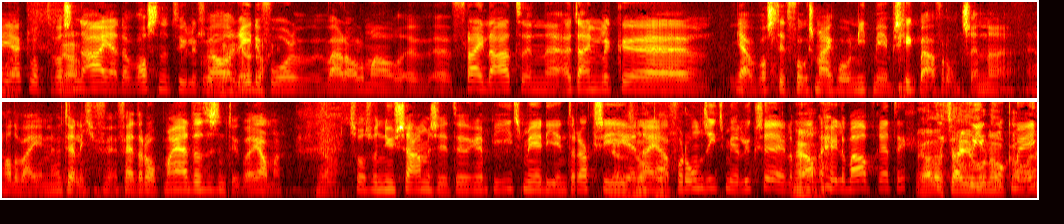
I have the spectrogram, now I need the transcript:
maar. ja, klopt. Was, Ja. Nou ja, daar was natuurlijk wel een reden voor. We waren allemaal eh, eh, vrij laat. En eh, uiteindelijk eh, ja, was dit volgens mij gewoon niet meer beschikbaar voor ons. En eh, hadden wij een hotelletje verderop. Maar ja, dat is natuurlijk wel jammer. Ja. Zoals we nu samen zitten, dan heb je iets meer die interactie. Ja, en nou ja, voor ons iets meer luxe. Helemaal, Ja. helemaal prettig. Ja, dat zei Jeroen ook al. mee. Hè?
